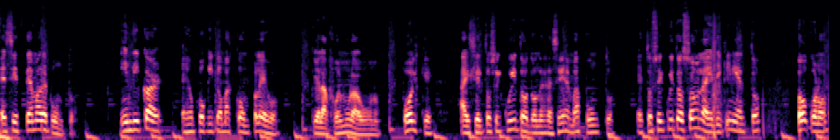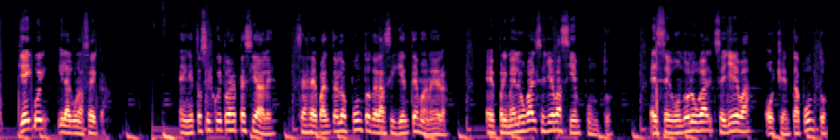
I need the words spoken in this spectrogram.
El sistema de puntos. IndyCar es un poquito más complejo que la Fórmula 1 porque hay ciertos circuitos donde reciben más puntos. Estos circuitos son la Indy 500, Pocono, Gateway y Laguna Seca. En estos circuitos especiales se reparten los puntos de la siguiente manera. El primer lugar se lleva 100 puntos. El segundo lugar se lleva 80 puntos.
